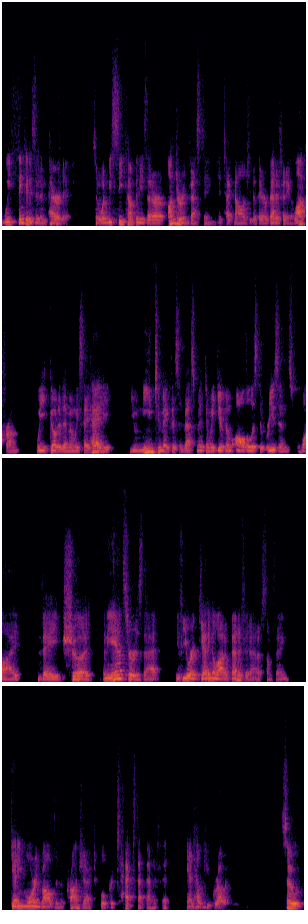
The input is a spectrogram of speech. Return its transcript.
we think it is an imperative. So when we see companies that are underinvesting in technology that they are benefiting a lot from, we go to them and we say, hey, you need to make this investment, and we give them all the list of reasons why they should. And the answer is that if you are getting a lot of benefit out of something, getting more involved in the project will protect that benefit and help you grow it. So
